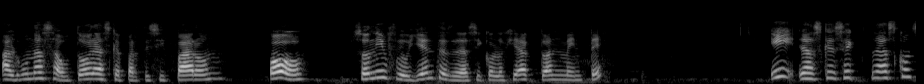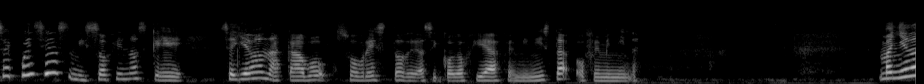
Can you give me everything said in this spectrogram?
algunas autoras que participaron o son influyentes de la psicología actualmente y las, que las consecuencias misóginas que se llevan a cabo sobre esto de la psicología feminista o femenina. Mañana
